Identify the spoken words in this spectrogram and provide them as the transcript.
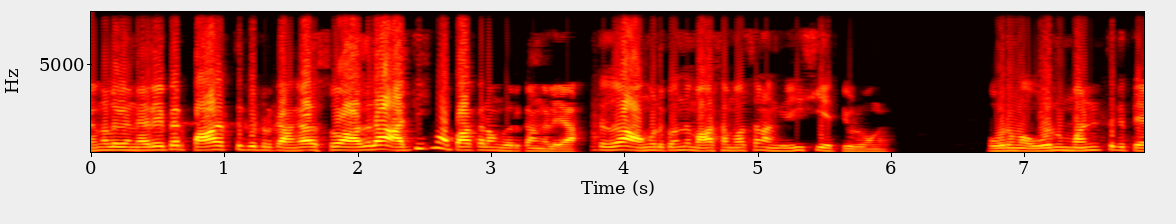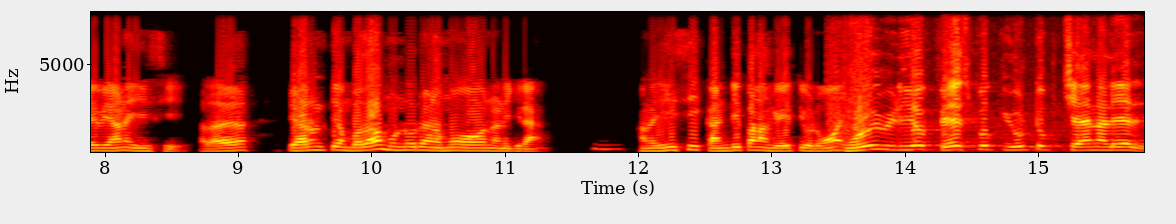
எங்களுக்கு நிறைய பேர் பார்த்துக்கிட்டு இருக்காங்க. ஸோ அதுல அதிகமா பாக்குறவங்க இருக்காங்க இல்லையா? அடுத்தது அவங்களுக்கு வந்து மாசம் மாசம் நாங்க ஈஸி ஏற்றி விடுவோங்க. ஒரு ஒரு மந்த்துக்கு தேவையான ஈஸி அதாவது இரநூத்தி ஐம்பதா முந்நூறு என்னமோ நினைக்கிறேன். அந்த ஈஸி கண்டிப்பா நாங்க ஏத்தி விடுவோம். முழு வீடியோ ஃபேஸ்புக் யூடியூப் சேனலில்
